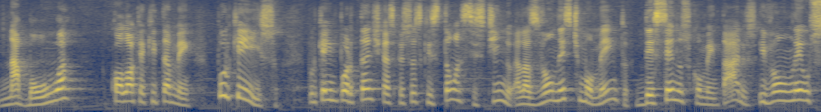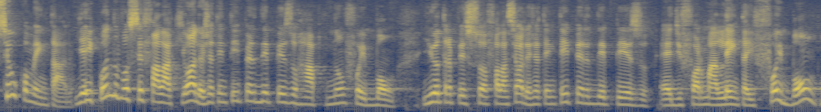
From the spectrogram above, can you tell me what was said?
na boa, coloque aqui também. Por que isso? porque é importante que as pessoas que estão assistindo, elas vão neste momento descer nos comentários e vão ler o seu comentário. E aí quando você falar que, olha, eu já tentei perder peso rápido, não foi bom, e outra pessoa falar assim, olha, eu já tentei perder peso é, de forma lenta e foi bom,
